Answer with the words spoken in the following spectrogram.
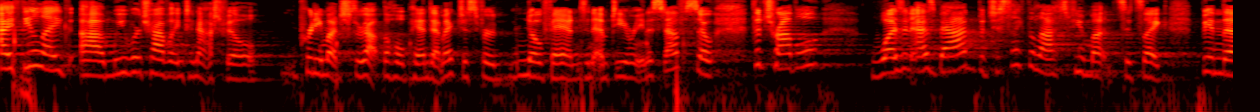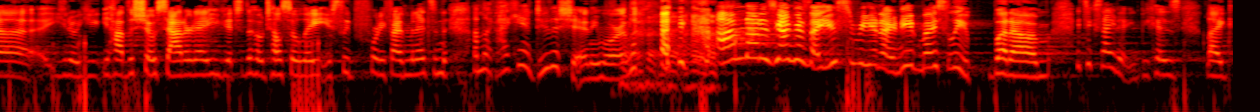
I feel like um, we were traveling to Nashville pretty much throughout the whole pandemic, just for no fans and empty arena stuff. So the travel wasn't as bad, but just like the last few months, it's like been the you know you, you have the show Saturday, you get to the hotel so late, you sleep for 45 minutes, and I'm like I can't do this shit anymore. like, I'm not as young as I used to be, and I need my sleep. But um, it's exciting because like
